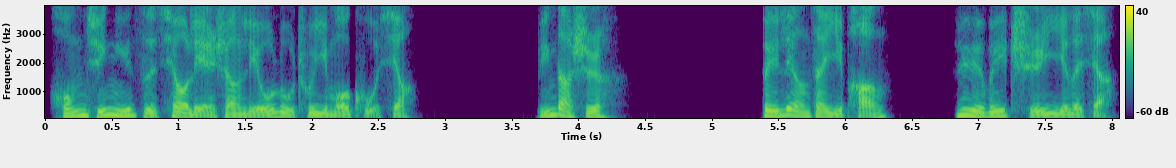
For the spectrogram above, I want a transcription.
红裙女子俏脸上流露出一抹苦笑。林大师被晾在一旁，略微迟疑了下。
